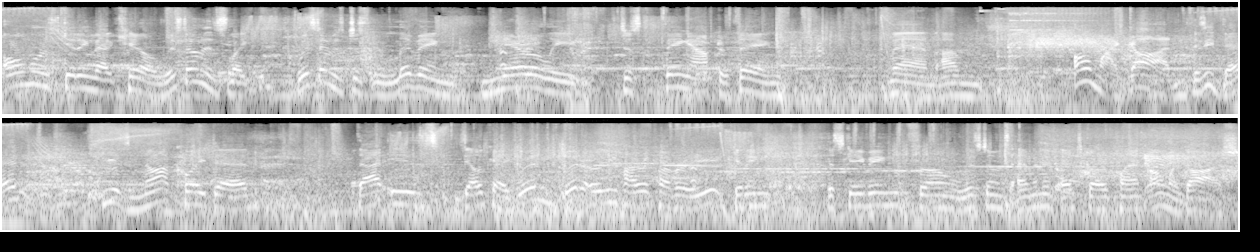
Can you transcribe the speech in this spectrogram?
almost getting that kill. Wisdom is like, Wisdom is just living narrowly, just thing after thing. Man, I'm. Oh my god! Is he dead? He is not quite dead. That is okay. Good, good early high recovery. Getting, escaping from Wisdom's eminent edge guard plant. Oh my gosh!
